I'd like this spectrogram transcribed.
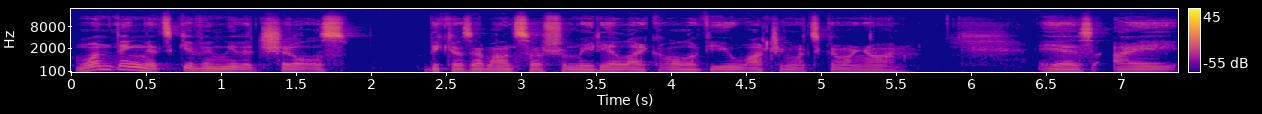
One thing that's giving me the chills, because I'm on social media like all of you watching what's going on, is I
